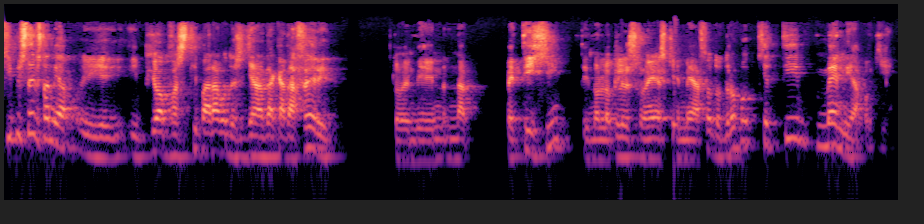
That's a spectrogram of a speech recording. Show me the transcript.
ποιοι πιστεύεις ήταν οι, οι, πιο αποφασιστικοί παράγοντες για να τα καταφέρει το NBA να πετύχει την ολοκλήρωση της χρονιάς και με αυτόν τον τρόπο και τι μένει από εκεί.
